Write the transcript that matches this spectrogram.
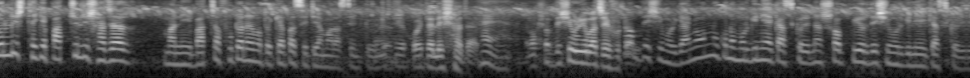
চল্লিশ থেকে পাঁচচল্লিশ হাজার মানে বাচ্চা ফুটানোর মতো ক্যাপাসিটি আমার আছে পঁয়তাল্লিশ হাজার। হ্যাঁ হ্যাঁ। এবং সব দেশি মুরগি বাচ্চাই ফুটা সব দেশি মুরগি। আমি অন্য কোনো মুরগি নিয়ে কাজ করি না সব পিওর দেশি মুরগি নিয়ে কাজ করি।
